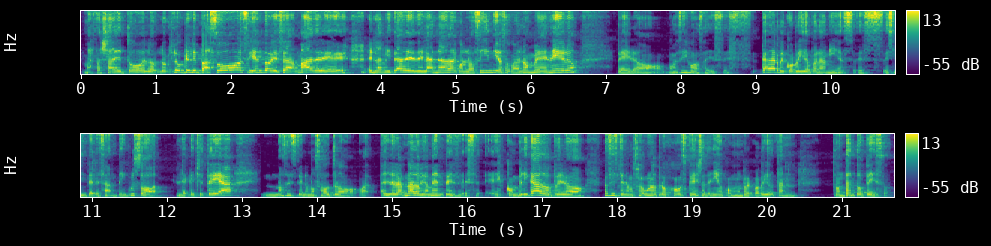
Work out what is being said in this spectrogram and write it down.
más allá de todo lo, que le pasó siendo esa madre en la mitad de, la nada con los indios o con el hombre de negro. Pero, como decís vos, es, cada recorrido para mí es, interesante. Incluso el de Quechetea, no sé si tenemos a otro. El de Bernardo, obviamente, es, complicado, pero no sé si tenemos algún otro host que haya tenido como un recorrido tan, con tanto peso.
